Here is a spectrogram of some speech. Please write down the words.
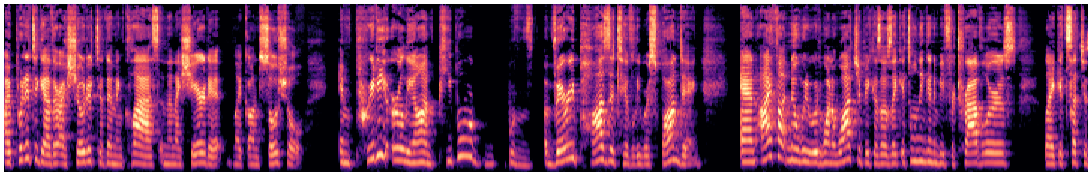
I put it together, I showed it to them in class, and then I shared it like on social. And pretty early on, people were, were very positively responding. And I thought nobody would want to watch it because I was like, it's only going to be for travelers. Like it's such a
